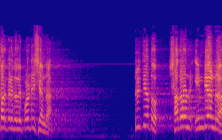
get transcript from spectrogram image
সরকারি দলের পলিটিশিয়ানরা তৃতীয়ত, সাধারণ ইন্ডিয়ানরা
